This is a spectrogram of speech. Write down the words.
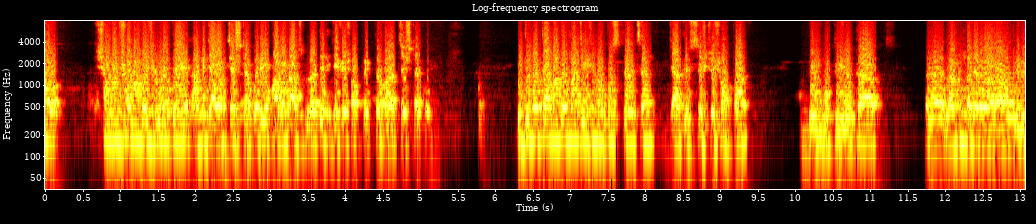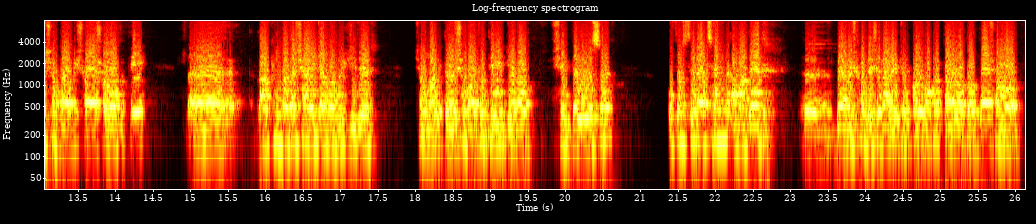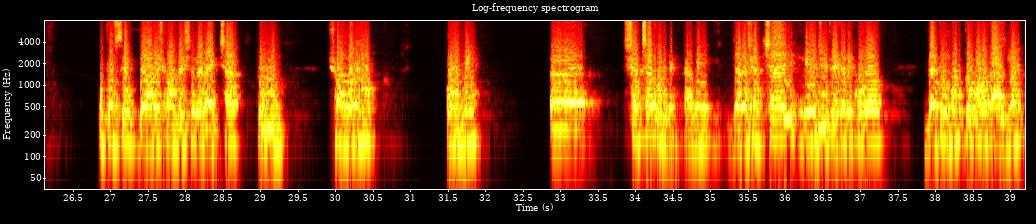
সভা সমাবেশগুলোতে আমি যাওয়ার চেষ্টা করি ভালো কাজগুলোতে নিজেকে সম্পৃক্ত করার চেষ্টা করি। ইতিমধ্যে আমাদের মাঝে এখানে উপস্থিত হয়েছেন জাতির শ্রেষ্ঠ সন্তান বীর মুক্তিযোদ্ধা আহ, লালখানবাজার আওয়ামী লীগের সংগ্রামী সহ সভাপতি আহ, লালখানবাজার শাহী জামা মসজিদের সম্মানিত সভাপতি জনাব শেখ দেলাল উপস্থিত আছেন আমাদের বেয়ারেশ ফাউন্ডেশন আরেকজন কর্মকর্তা রতন দাস সহ উপস্থিত। বেয়ারেশ ফাউন্ডেশনের একঝাক তরুণ সংগঠক, কর্মী স্বেচ্ছাকর্মী। আমি যারা স্বেচ্ছায় নিয়োজিত, এখানে কোনো বেতনভুক্ত কোনো কাজ নয়।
